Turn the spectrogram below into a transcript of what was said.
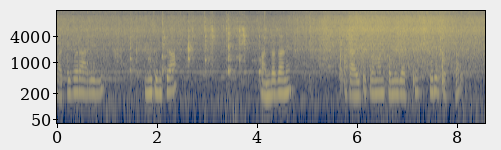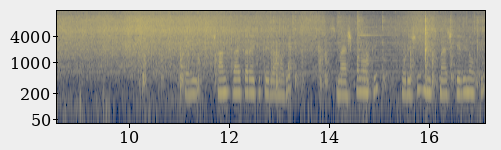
वाटीभर आहे ही. तुम्ही तुमच्या अंदाजाने डाळीचं प्रमाण कमी जास्त करू शकता. ही छान फ्राय करायची तेलामध्ये. स्मॅश पण होती. थोडीशी मी स्मॅश केली नव्हती.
